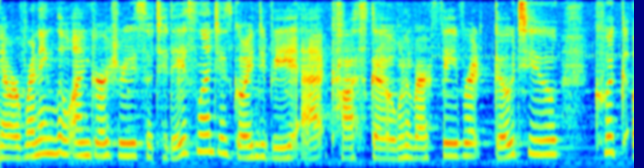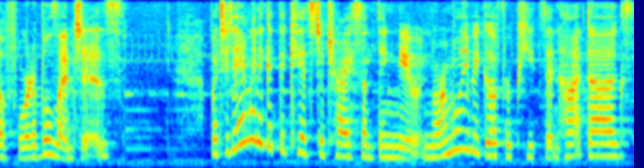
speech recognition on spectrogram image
Now we're running low on groceries so today's lunch is going to be at Costco, one of our favorite go-to quick affordable lunches. But today I'm going to get the kids to try something new. Normally we go for pizza and hot dogs.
